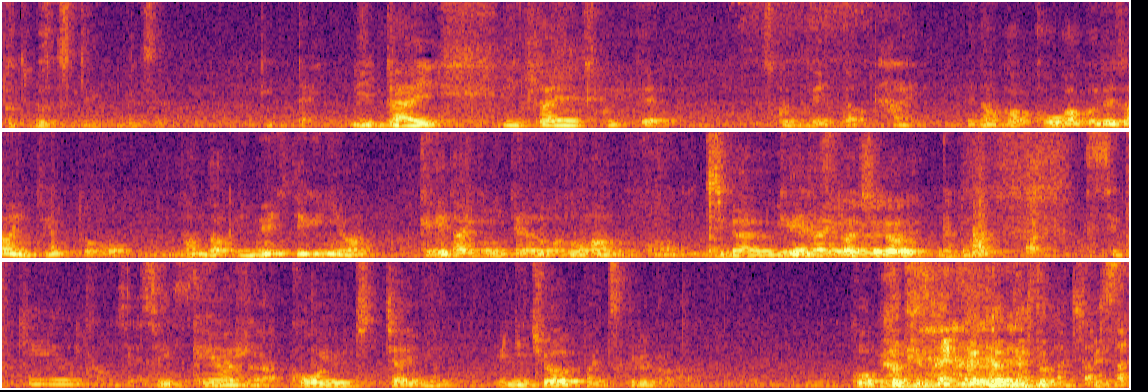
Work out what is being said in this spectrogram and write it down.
物物ね物立体。立体。立体を作って作っていた。はい。えなんか工学デザインっていうとなんだろうイメージ的には芸大に似てるのかどうなのか違う芸大が違う？設計よりかもしれない設計よりなんか。こういうちっちゃいものミニチュアをいっぱい作るのが工業デザイン学科の人たちです。あ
